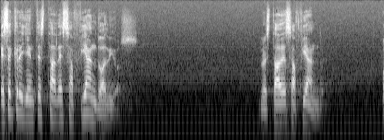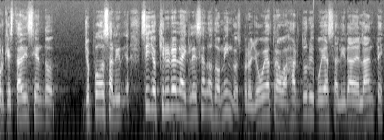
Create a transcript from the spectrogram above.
ese creyente está desafiando a Dios. Lo está desafiando. Porque está diciendo, yo puedo salir, sí, yo quiero ir a la iglesia los domingos, pero yo voy a trabajar duro y voy a salir adelante,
